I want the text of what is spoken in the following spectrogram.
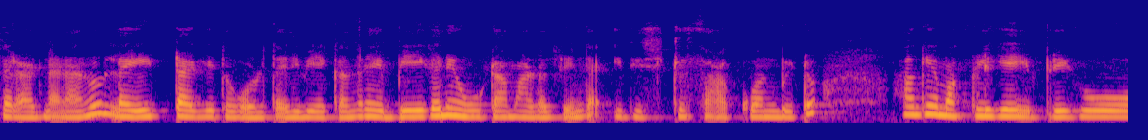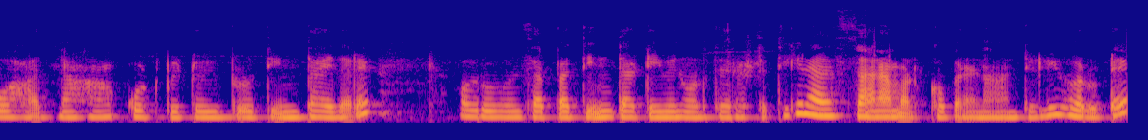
ಸಲಾಡ್ನ ನಾನು ಲೈಟಾಗಿ ತೊಗೊಳ್ತಾ ಇದ್ದೀವಿ. ಯಾಕಂದರೆ ಬೇಗನೆ ಊಟ ಮಾಡೋದ್ರಿಂದ ಇದಿಷ್ಟು ಸಾಕು ಅಂದ್ಬಿಟ್ಟು. ಹಾಗೆ ಮಕ್ಕಳಿಗೆ ಇಬ್ಬರಿಗೂ ಅದನ್ನ ಹಾಕ್ಕೊಟ್ಬಿಟ್ಟು ಇಬ್ಬರು ತಿಂತಾ ಇದ್ದಾರೆ ಅವರು ಒಂದು ಸ್ವಲ್ಪ ತಿಂತಾ ಟಿ ವಿ ನೋಡ್ತಾ ಇರೋಷ್ಟೊತ್ತಿಗೆ ನಾನು ಸ್ನಾನ ಮಾಡ್ಕೊಬರೋಣ ಅಂತೇಳಿ ಹೊರಟೆ.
